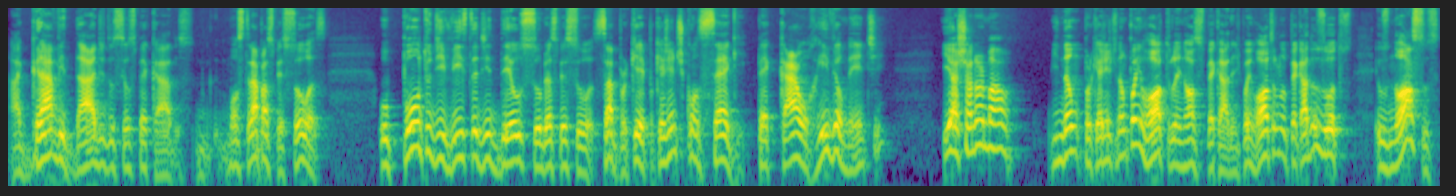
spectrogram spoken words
a gravidade dos seus pecados, mostrar para as pessoas o ponto de vista de Deus sobre as pessoas. Sabe por quê? Porque a gente consegue pecar horrivelmente e achar normal. E não, porque a gente não põe rótulo em nossos pecados, a gente põe rótulo no pecado dos outros. E os nossos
